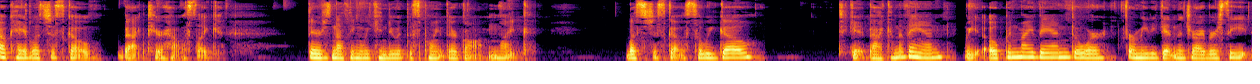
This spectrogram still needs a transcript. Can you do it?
okay, let's just go back to your house. Like, there's nothing we can do at this point. They're gone. Like, let's just go. So we go, to get back in the van. We open my van door for me to get in the driver's seat.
